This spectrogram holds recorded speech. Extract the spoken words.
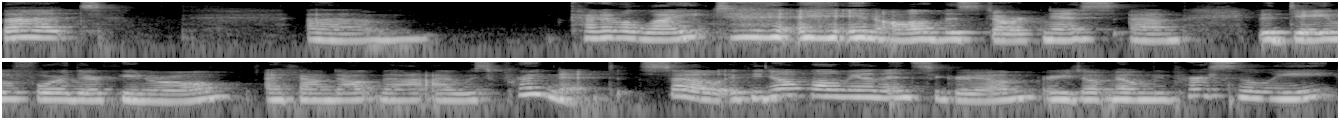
But um, kind of a light in all this darkness. Um, the day before their funeral, I found out that I was pregnant. So if you don't follow me on Instagram or you don't know me personally,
